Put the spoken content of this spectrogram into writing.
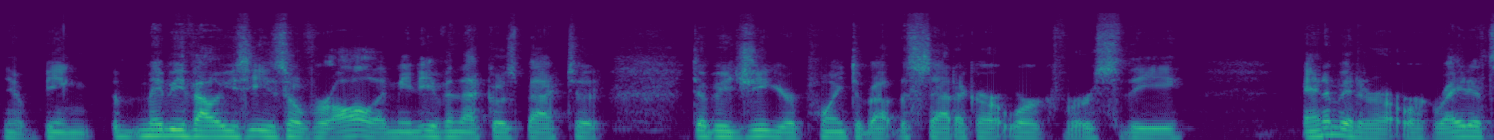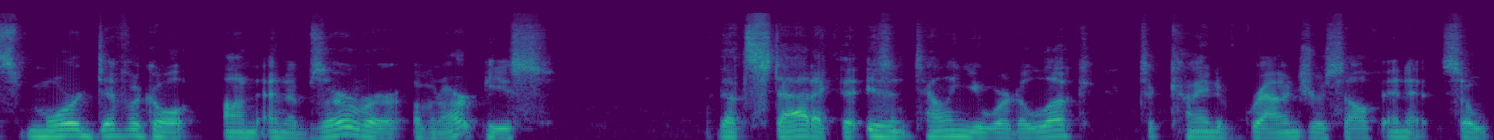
you know being maybe values ease overall. I mean even that goes back to wg your point about the static artwork versus the animated artwork right? It's more difficult on an observer of an art piece that's static that isn't telling you where to look to kind of ground yourself in it. So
